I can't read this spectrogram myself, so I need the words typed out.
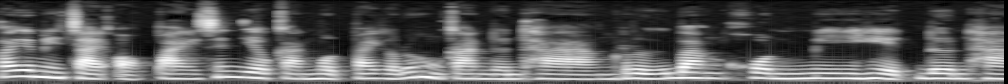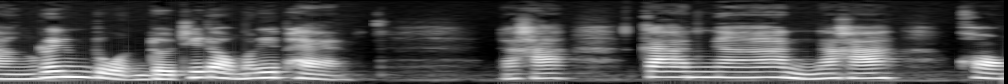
ก็ยังมีจ่ายออกไป เช่นเดียวกันหมดไปกับเรื่องของการเดินทาง หรือบางคนมีเหตุเดินทางเร่งด่วนโดยที่เราไม่ได้แผนนะคะ การงานนะคะของ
